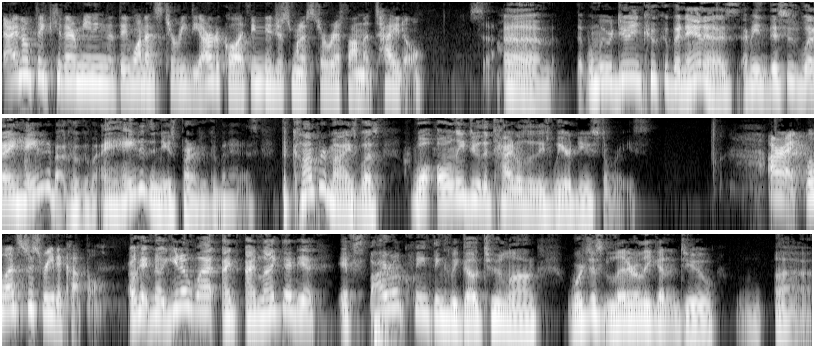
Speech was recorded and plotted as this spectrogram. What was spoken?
I don't think they're meaning that they want us to read the article. I think they just want us to riff on the title. So um when we were doing Cuckoo Bananas, I mean, this is what I hated about Cuckoo. I hated the news part of Cuckoo Bananas. The compromise was we'll only do the titles of these weird news stories. All right, well, let's just read a couple. Okay, no, you know what? I I like the idea. If Spiral Queen thinks we go too long, we're just literally gonna do. uh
